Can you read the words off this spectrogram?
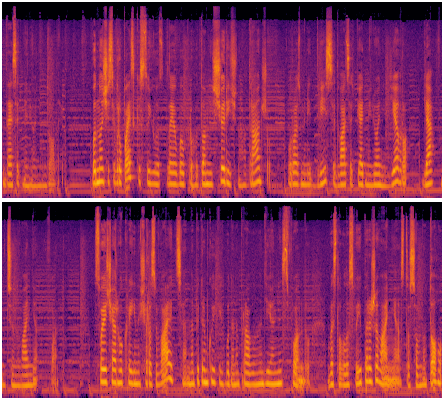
10 мільйонів доларів. Водночас Європейський Союз заявив про готовність щорічного траншу у розмірі 225 мільйонів євро для функціонування фонду. В свою чергу країни, що розвиваються, на підтримку яких буде направлена діяльність фонду, висловили свої переживання стосовно того,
